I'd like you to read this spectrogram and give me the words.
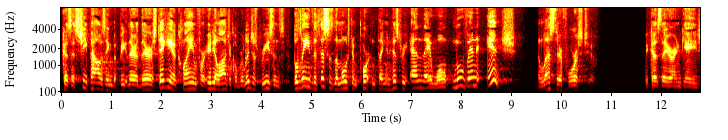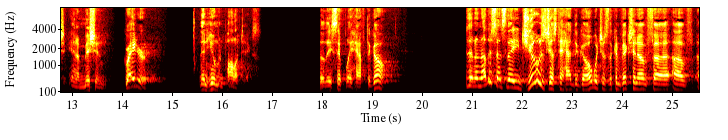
because it's cheap housing, but they're, they're staking a claim for ideological, religious reasons, believe that this is the most important thing in history, and they won't move an inch unless they're forced to, because they are engaged in a mission greater than human politics. So they simply have to go. In another sense, the Jews just had to go, which is the conviction of, uh, of uh,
